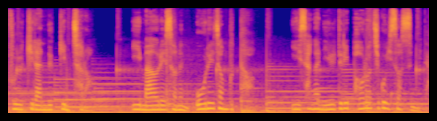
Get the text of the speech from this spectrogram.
불길한 느낌처럼 이 마을에서는 오래전부터 이상한 일들이 벌어지고 있었습니다.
